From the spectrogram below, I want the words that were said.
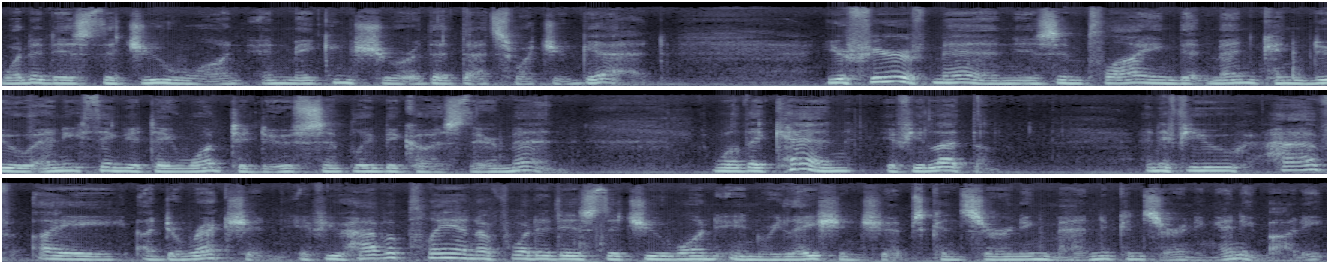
what it is that you want and making sure that that's what you get. Your fear of men is implying that men can do anything that they want to do simply because they're men. Well, they can if you let them. And if you have a, a direction, if you have a plan of what it is that you want in relationships concerning men and concerning anybody,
